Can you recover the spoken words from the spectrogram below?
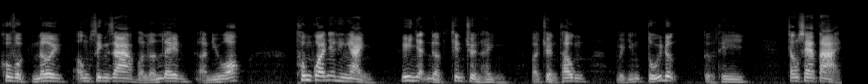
khu vực nơi ông sinh ra và lớn lên ở New York, thông qua những hình ảnh ghi nhận được trên truyền hình và truyền thông về những túi đựng tử thi trong xe tải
